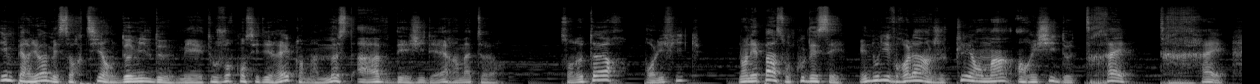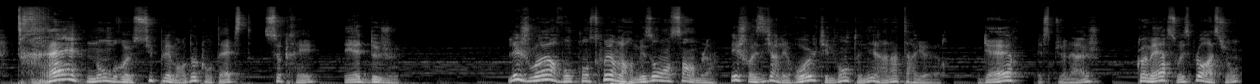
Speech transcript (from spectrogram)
Imperium est sorti en 2002, mais est toujours considéré comme un must-have des JDR amateurs. Son auteur, prolifique, n'en est pas à son coup d'essai, et nous livre là un jeu clé en main enrichi de très, très, très nombreux suppléments de contexte, secrets et aides de jeu. Les joueurs vont construire leur maison ensemble et choisir les rôles qu'ils vont tenir à l'intérieur. Guerre, espionnage, commerce ou exploration,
